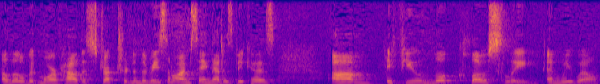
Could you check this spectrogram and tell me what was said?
a little bit more of how this is structured. And the reason why I'm saying that is because um, if you look closely, and we will,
